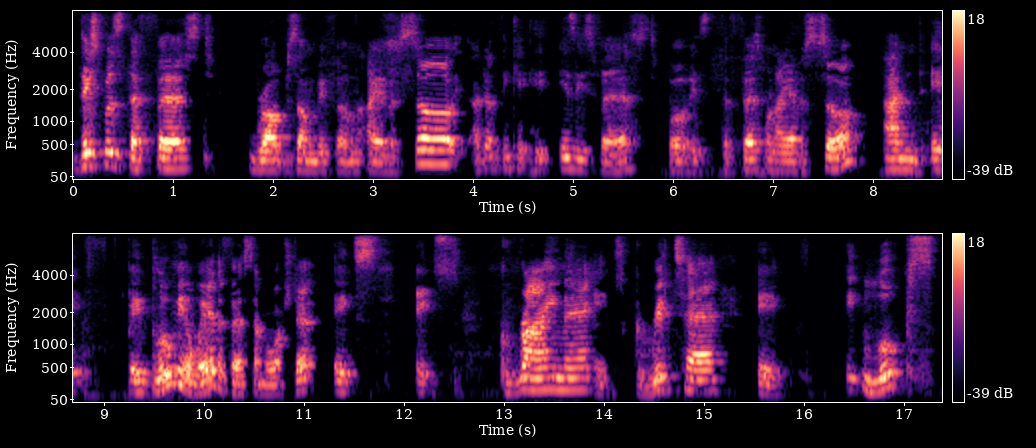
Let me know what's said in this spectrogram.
this was the first Rob Zombie film I ever saw. I don't think it is his first, but it's the first one I ever saw, and it it blew me away the first time I watched it. It's it's grimy, it's gritty, it it looks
